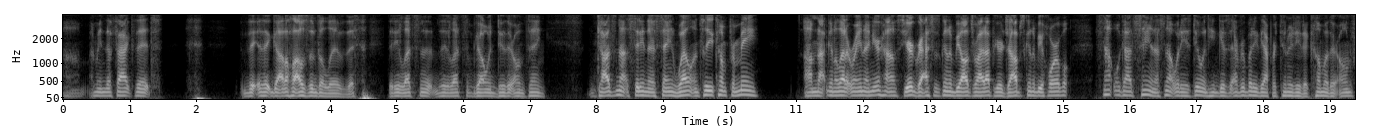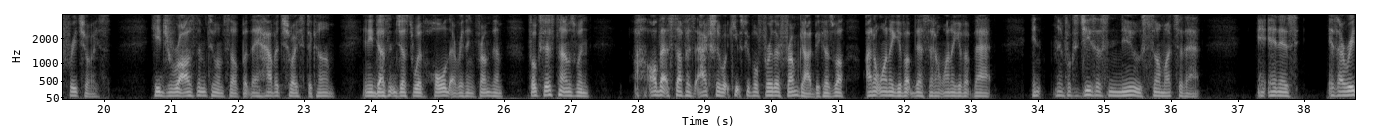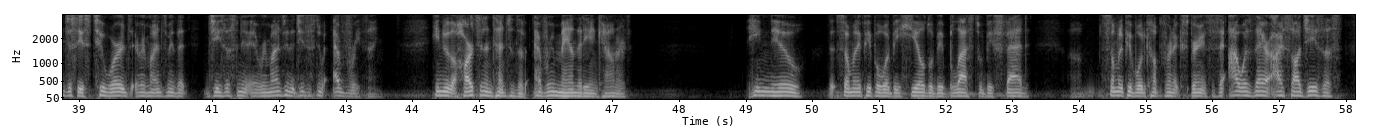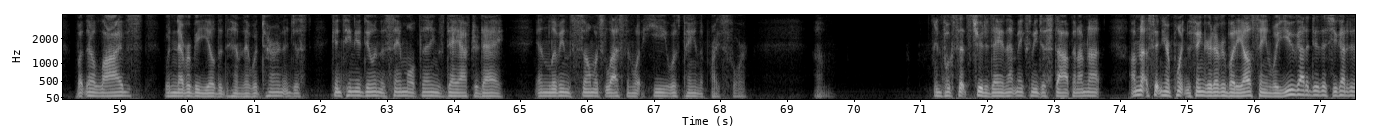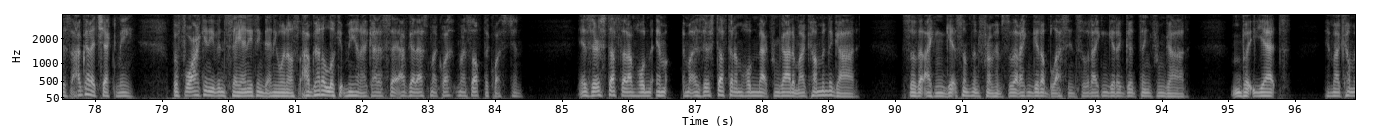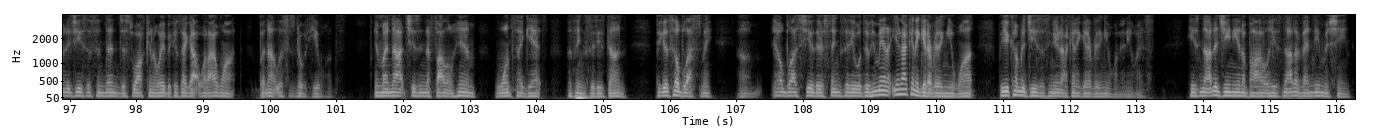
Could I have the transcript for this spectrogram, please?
Um, I mean, the fact that that, God allows them to live, that that He lets them that He lets them go and do their own thing. God's not sitting there saying, "Well, until you come from me, I'm not going to let it rain on your house. Your grass is going to be all dried up. Your job's going to be horrible." It's not what God's saying. That's not what He's doing. He gives everybody the opportunity to come of their own free choice. He draws them to Himself, but they have a choice to come. And He doesn't just withhold everything from them. Folks, there's times when all that stuff is actually what keeps people further from God because, well, I don't want to give up this. I don't want to give up that. And, and folks, Jesus knew so much of that. And, and as, as I read just these two words, it reminds me that Jesus knew, it reminds me that Jesus knew everything. He knew the hearts and intentions of every man that he encountered. He knew that so many people would be healed, would be blessed, would be fed. Um, so many people would come for an experience to say, I was there, I saw Jesus, but their lives would never be yielded to him. They would turn and just continue doing the same old things day after day and living so much less than what he was paying the price for. Um, and folks, that's true today, and that makes me just stop. And I'm not, I'm not sitting here pointing the finger at everybody else saying, "Well, you got to do this, you got to do this." I've got to check me before I can even say anything to anyone else. I've got to look at me, and I got to say, I've got to ask my myself the question: Is there stuff that I'm holding? Am, am I, is there stuff that I'm holding back from God? Am I coming to God so that I can get something from Him, so that I can get a blessing, so that I can get a good thing from God? But yet, am I coming to Jesus and then just walking away because I got what I want? but not listening to what he wants? Am I not choosing to follow him once I get the things that he's done? Because he'll bless me. Um, he'll bless you. There's things that he will do. He may not, you're not going to get everything you want, but you come to Jesus and you're not going to get everything you want anyways. He's not a genie in a bottle. He's not a vending machine,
